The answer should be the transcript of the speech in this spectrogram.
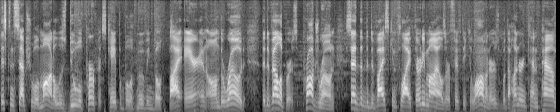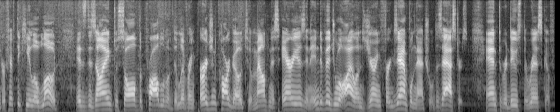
This conceptual model is dual purpose, capable of moving both by air and on the road. The developers, Prodrone, said that the device can fly 30 miles or 50 kilometers with a 110 pound or 50 kilo load. It's designed to solve the problem of delivering urgent cargo to mountainous areas and individual islands during, for example, natural disasters, and to reduce the risk of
